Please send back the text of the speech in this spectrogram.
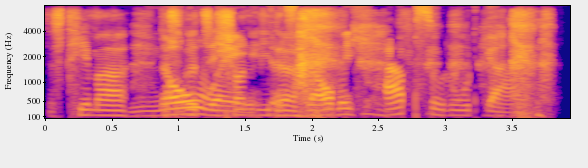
das Thema, no das wird sich way. schon wieder. Das glaube ich absolut gar nicht.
